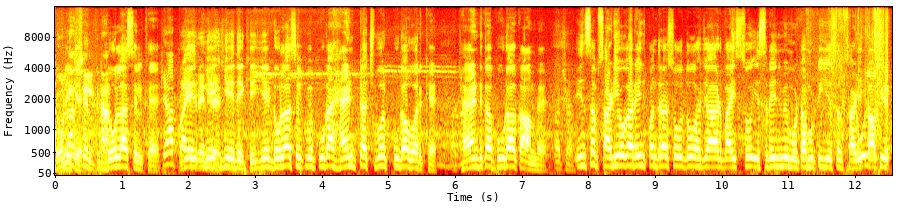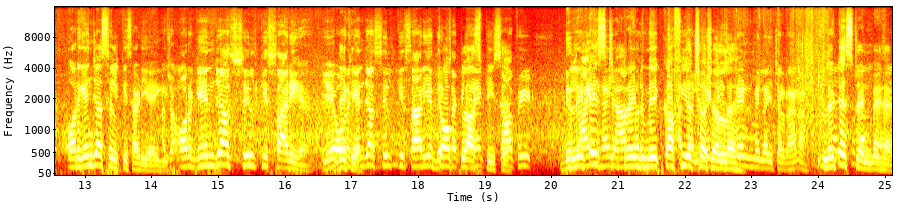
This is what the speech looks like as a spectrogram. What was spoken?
डोला सिल्क ना? डोला सिल्क है। क्या प्राइस ये ये ये देखिए ये डोला सिल्क में पूरा हैंड टच वर्क पूरा वर्क है। हैंड का पूरा काम है अच्छा। इन सब साड़ियों का रेंज 1500 2000 2200 इस रेंज में मोटा मोटी ये सब साड़ी काफ़ी ऑर्गेंजा सिल्क की साड़ी आएगी अच्छा ऑर्गेंजा सिल्क की साड़ी है ये। ऑर्गेंजा सिल्क की साड़ी है टॉप क्लास piece है। काफ़ी trend पर। में काफ़ी अच्छा चल रहा है। trend में चल रहा है ना? लेटेस्ट ट्रेंड में है।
